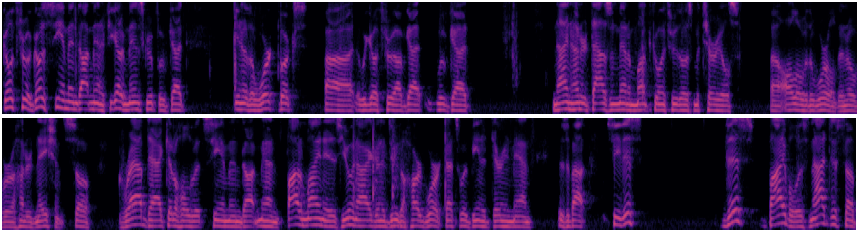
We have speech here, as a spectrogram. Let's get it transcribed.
go through it, go to cmn.men. If you got a men's group, we've got, you know, the workbooks uh, that we go through. I've got, we've got 900,000 men a month going through those materials uh, all over the world in over 100 nations. So grab that, get a hold of it, cmn.men. Bottom line is, you and I are going to do the hard work. That's what being a daring man is about. See, this this Bible is not just a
